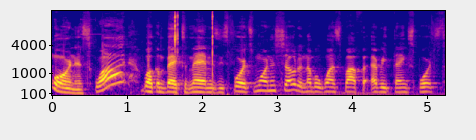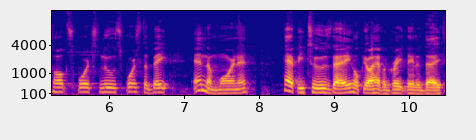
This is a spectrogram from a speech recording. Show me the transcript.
Good morning, squad. Welcome back to Mad Mizzy Sports Morning Show, the number one spot for everything sports talk, sports news, sports debate in the morning. Happy Tuesday. Hope y'all have a great day today.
